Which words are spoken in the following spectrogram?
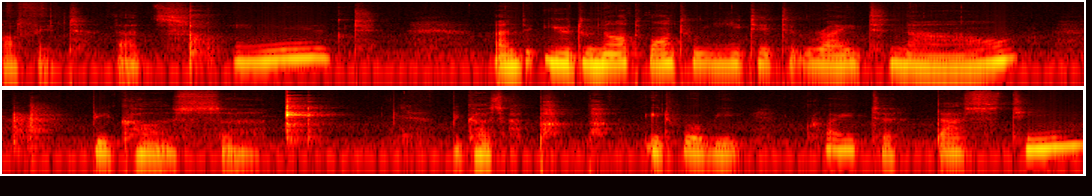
of it that's it and you do not want to eat it right now because uh, because it will be quite uh, dusty.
